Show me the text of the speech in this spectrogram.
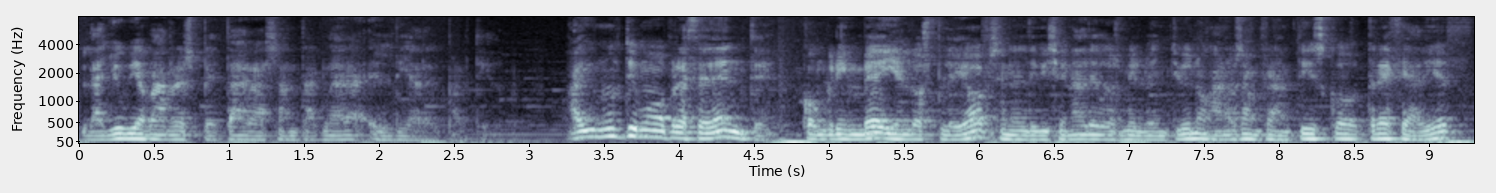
la lluvia va a respetar a Santa Clara el día del partido. Hay un último precedente con Green Bay en los playoffs, en el divisional de 2021, ganó San Francisco 13 a 10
